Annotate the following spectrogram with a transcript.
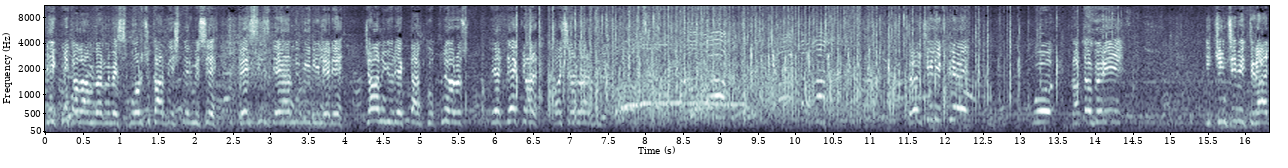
teknik adamlarını ve sporcu kardeşlerimizi ve siz değerli velileri canı yürekten kutluyoruz ve tekrar başarılar diliyoruz. Öncelikle bu kategoriyi ikinci bitiren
